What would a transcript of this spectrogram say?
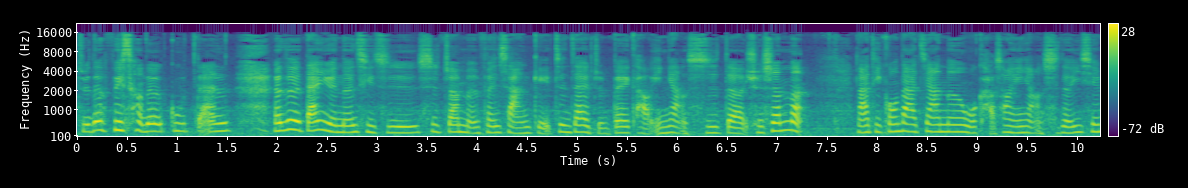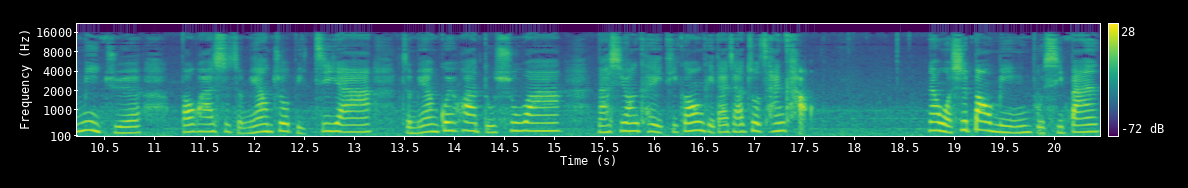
觉得非常的孤单。那这个单元呢，其实是专门分享给正在准备考营养师的学生们，那提供大家呢，我考上营养师的一些秘诀，包括是怎么样做笔记呀，怎么样规划读书啊，那希望可以提供给大家做参考。那我是报名补习班，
